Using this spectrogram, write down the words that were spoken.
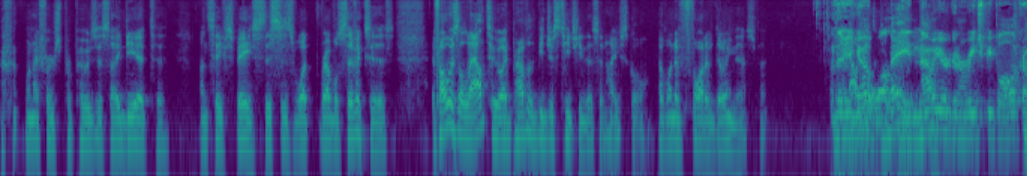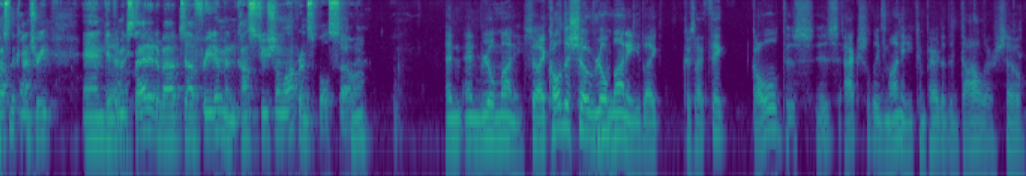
when I first proposed this idea to unsafe space, this is what Rebel Civics is. If I was allowed to, I'd probably be just teaching this in high school. I wouldn't have thought of doing this, but there you go. Well, hey, now you're going to reach people all across the country and get yeah. them excited about uh, freedom and constitutional law principles. So, and and real money. So I called the show "Real mm-hmm. Money," like because I think gold is is actually money compared to the dollar. So,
